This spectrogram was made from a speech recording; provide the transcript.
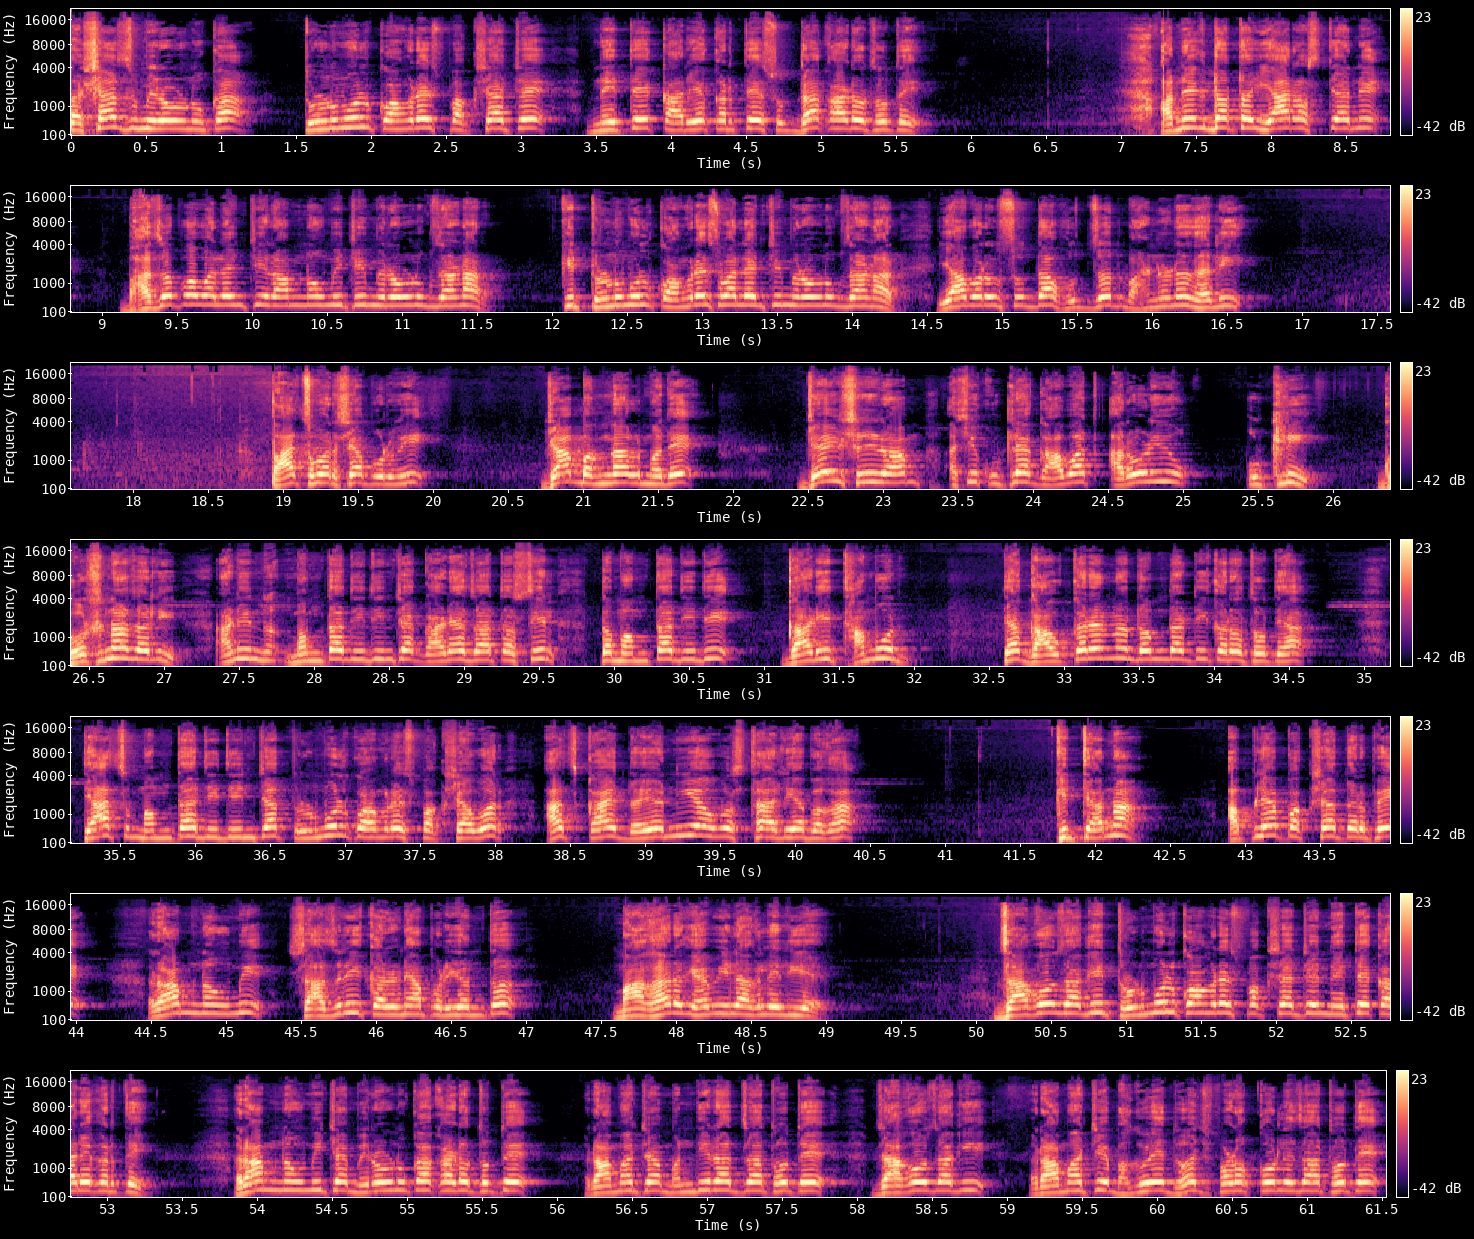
तशाच मिरवणुका तृणमूल काँग्रेस पक्षाचे नेते कार्यकर्ते सुद्धा काढत होते. अनेकदा तर या रस्त्याने भाजपवाल्यांची रामनवमीची मिरवणूक जाणार. की तृणमूल काँग्रेसवाल्यांची मिरवणूक जाणार यावरून सुद्धा हुज्जत भांडणं झाली. पाच वर्षापूर्वी ज्या बंगालमध्ये जय श्रीराम अशी कुठल्या गावात आरोळी उठली घोषणा झाली आणि न- ममता दिदींच्या गाड्या जात असतील तर ममता दिदी गाडी थांबून त्या गावकऱ्यांना दमदाटी करत होत्या. त्याच ममता दिदींच्या तृणमूल काँग्रेस पक्षावर आज काय दयनीय अवस्था आली आहे बघा. की त्यांना आपल्या पक्षातर्फे रामनवमी साजरी करण्यापर्यंत माघार घ्यावी लागलेली आहे. जागोजागी तृणमूल काँग्रेस पक्षाचे नेते कार्यकर्ते रामनवमीच्या मिरवणुका काढत होते रामाच्या मंदिरात जात होते जागोजागी रामाचे भगवे ध्वज फडकवले जात होते.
